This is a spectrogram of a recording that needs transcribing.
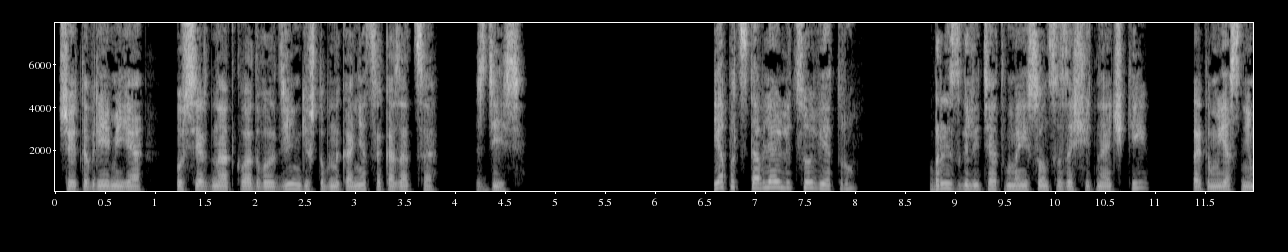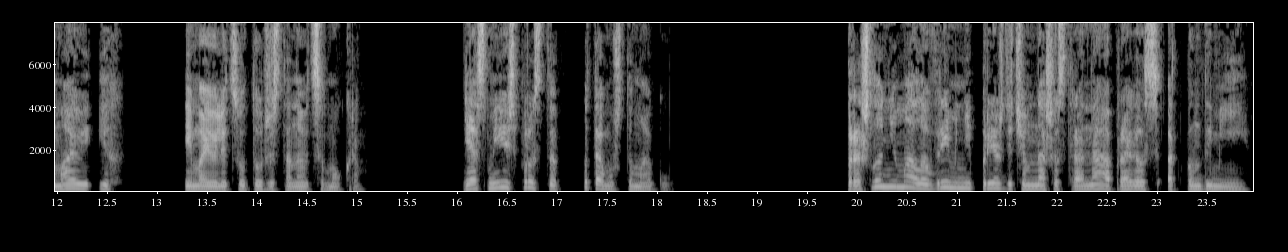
Все это время я усердно откладывала деньги, чтобы, наконец, оказаться здесь. Я подставляю лицо ветру. Брызги летят в мои солнцезащитные очки, поэтому я снимаю их и мое лицо тут же становится мокрым. Я смеюсь просто потому, что могу. Прошло немало времени, прежде чем наша страна оправилась от пандемии.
